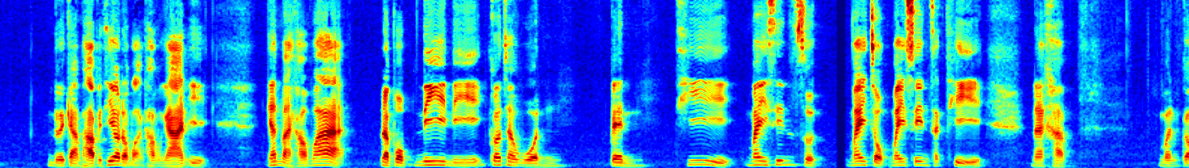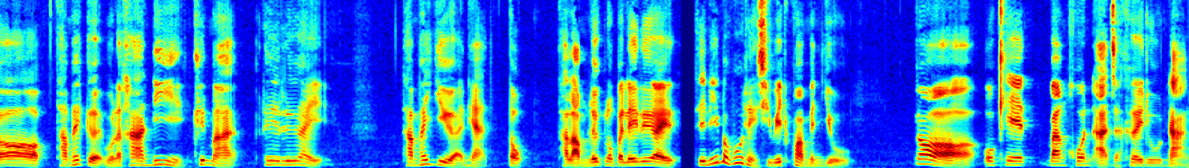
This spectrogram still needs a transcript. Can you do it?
2 โดยการพาไปเที่ยวระหว่างทำงานอีกงั้นหมายความว่า ระบบหนี้นี้ก็จะวนเป็นที่ไม่สิ้นสุดไม่จบไม่สิ้นสักทีนะครับ มันก็ทำให้เกิดมูลค่าหนี้ขึ้นมาเรื่อยๆทำให้เหยื่อเนี่ย ถลำลึกลงไปเรื่อยๆ ทีนี้มาพูดถึงชีวิตความเป็นอยู่ ก็โอเค บางคนอาจจะเคยดูหนัง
